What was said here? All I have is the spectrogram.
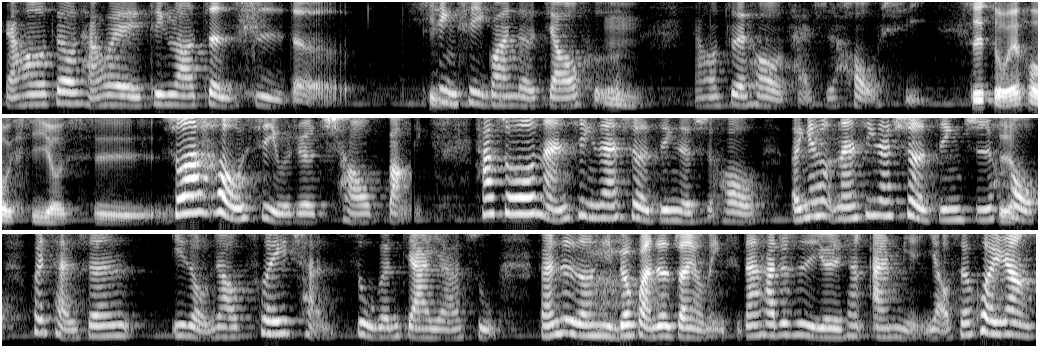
然后最后才会进入到正式的性器官的交合，嗯，然后最后才是后戏。所以所谓后戏又是说到后戏，我觉得超棒。他说，男性在射精的时候，呃，应该说男性在射精之后会产生一种叫催产素跟加压素，反正这个东西你不用管这个专有名词，但它就是有点像安眠药，所以会让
